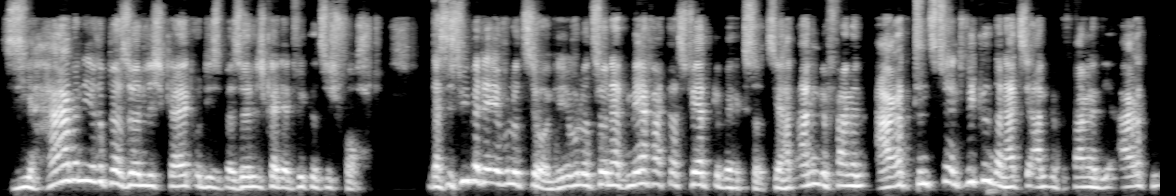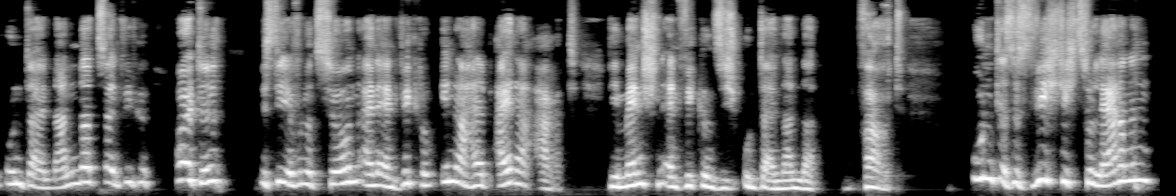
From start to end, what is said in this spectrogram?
Sie haben ihre Persönlichkeit und diese Persönlichkeit entwickelt sich fort. Das ist wie bei der Evolution. Die Evolution hat mehrfach das Pferd gewechselt. Sie hat angefangen, Arten zu entwickeln, dann hat sie angefangen, die Arten untereinander zu entwickeln. Heute ist die Evolution eine Entwicklung innerhalb einer Art. Die Menschen entwickeln sich untereinander fort. Und es ist wichtig zu lernen,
